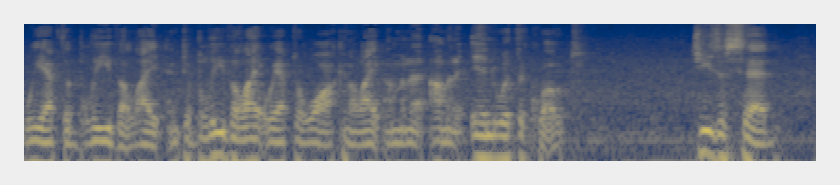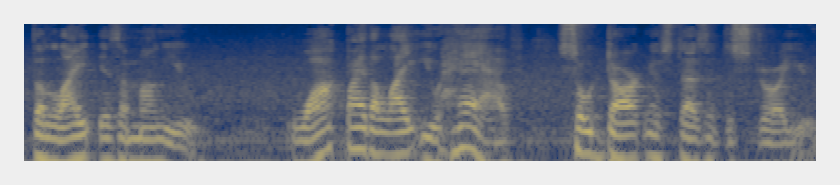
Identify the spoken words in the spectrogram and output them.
we have to believe the light. And to believe the light, we have to walk in the light. I'm to I'm to end with the quote. Jesus said, The light is among you. Walk by the light you have so darkness doesn't destroy you.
